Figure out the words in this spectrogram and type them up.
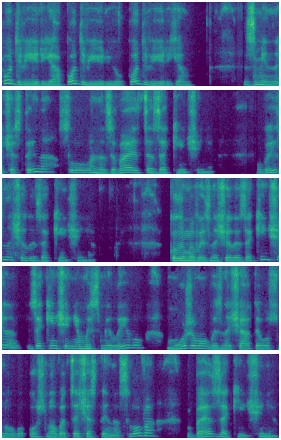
Подвір'я, подвір'ю, подвір'ям. Змінна частина слова називається закінчення. Визначили закінчення. Коли ми визначили закінчення, ми сміливо можемо визначати основу. Основа це частина слова без закінчення.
